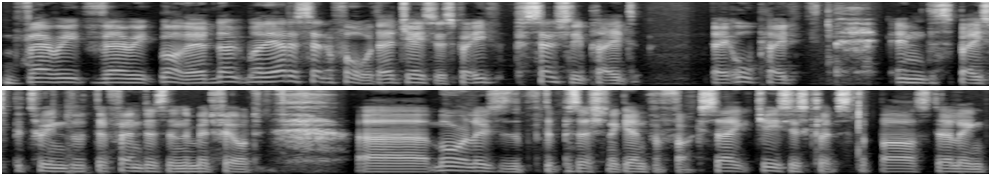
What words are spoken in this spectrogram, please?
very, very well. They had no, well, they had a centre forward. They're Jesus, but he essentially played. They all played in the space between the defenders and the midfield. Uh, Moura loses the, the possession again for fuck's sake. Jesus clips the bar. Sterling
